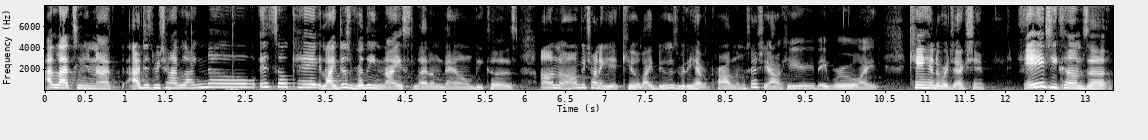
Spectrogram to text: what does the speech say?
I lie to you not. I just be trying to be like, no, it's okay. Like, just really nice. Let them down because I don't know. I don't be trying to get killed. Like, dudes really have a problem, especially out here. They real like can't handle rejection. Angie comes up.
